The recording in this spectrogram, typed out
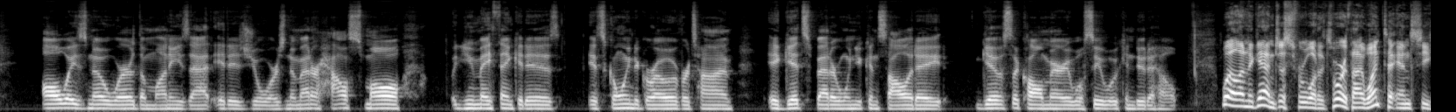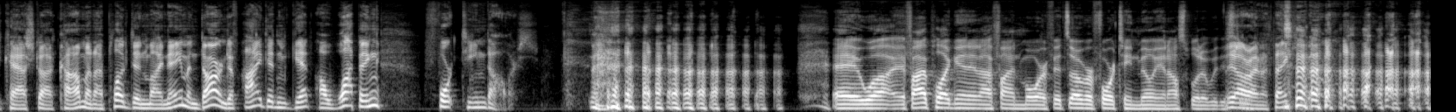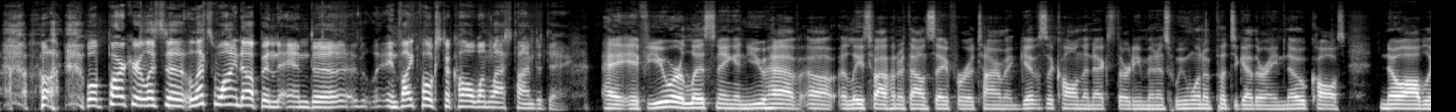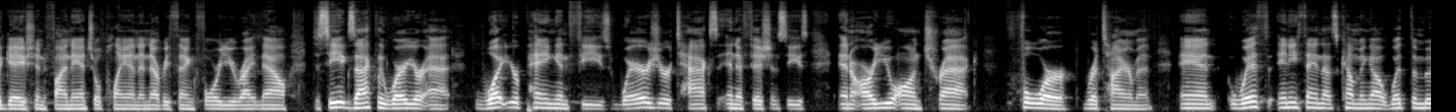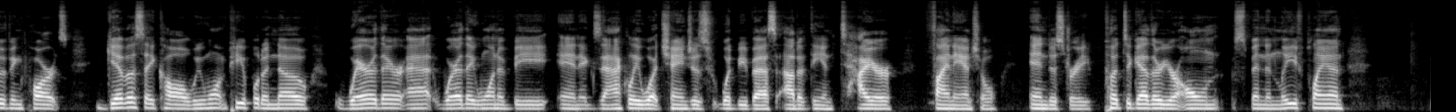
always know where the money's at. It is yours. No matter how small you may think it is, it's going to grow over time. It gets better when you consolidate. Give us a call, Mary. We'll see what we can do to help. Well, and again, just for what it's worth, I went to nccash.com and I plugged in my name, and darned if I didn't get a whopping $14. hey, well, if I plug in and I find more, if it's over 14 million, I'll split it with you. Yeah, all right, man. Thank you. well, Parker, let's uh, let's wind up and and uh, invite folks to call one last time today. Hey, if you are listening and you have uh, at least 500,000 saved for retirement, give us a call in the next 30 minutes. We want to put together a no cost, no obligation financial plan and everything for you right now to see exactly where you're at what you're paying in fees, where's your tax inefficiencies, and are you on track for retirement? And with anything that's coming up with the moving parts, give us a call. We want people to know where they're at, where they want to be, and exactly what changes would be best out of the entire financial industry. Put together your own spend and leave plan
